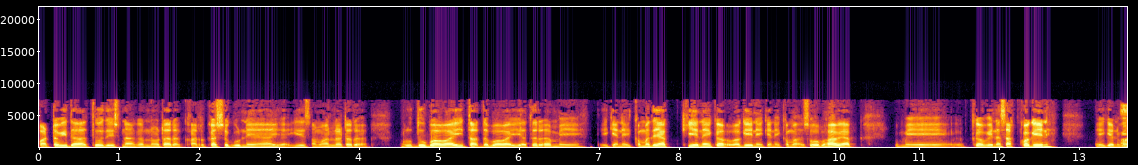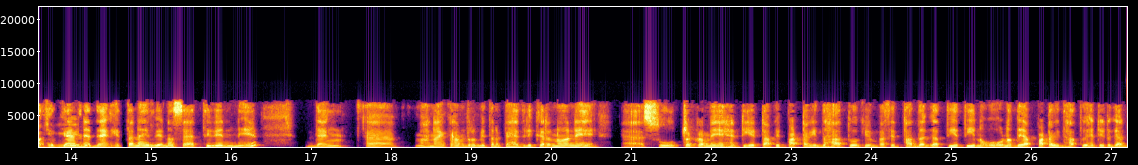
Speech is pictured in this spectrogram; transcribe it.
පටවි ධාතුව දේශනා කරනකොට අර කර්කශ ගුණයයි ඊයේ සමහරලාට අර මෘදු බවයි තද බවයි අතර මේ ඒ කියන්නේ එකම දෙයක් කියන එක වගේනේ. ඒ කියන්නේ එකම ස්වභාවයක් මේක වෙනසක් වගේනේ. ඒ කියන්නේ දැන් එතනයි වෙනස ඇති වෙන්නේ දැන් මහානායක හඳුර මෙතන පැහැදිලි කරනවානේ සූත්‍ර ක්‍රමයේ හැටියට අපි පටවි ධාතුව කියන පස්සේ තද ගතිය තියෙන ඕන දෙයක් පටවි ධාතුව හැටියට ගන්න.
